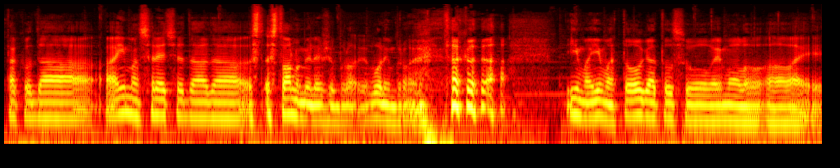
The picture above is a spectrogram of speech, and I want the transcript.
tako da, a imam sreće da, da stvarno mi leže broje, volim broje, tako da ima, ima toga, to su ovaj, malo ovaj,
